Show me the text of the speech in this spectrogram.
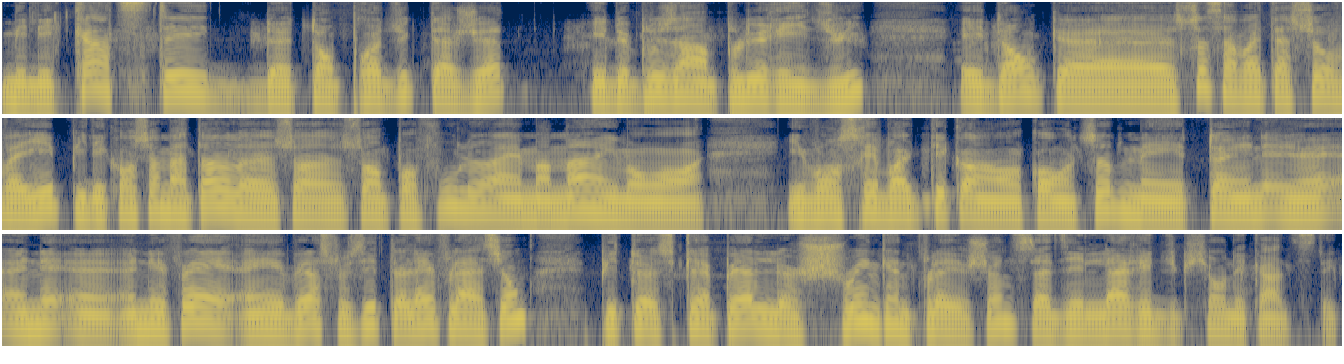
mais les quantités de ton produit que tu achètes est de plus en plus réduit. Et donc, euh, ça, ça va être à surveiller. Puis les consommateurs ne sont, sont, pas fous. Là. À un moment, ils vont, ils vont se révolter contre ça, mais tu as un, effet inverse aussi. Tu as l'inflation, puis tu as ce qu'on appelle le shrink inflation, c'est-à-dire la réduction des quantités.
